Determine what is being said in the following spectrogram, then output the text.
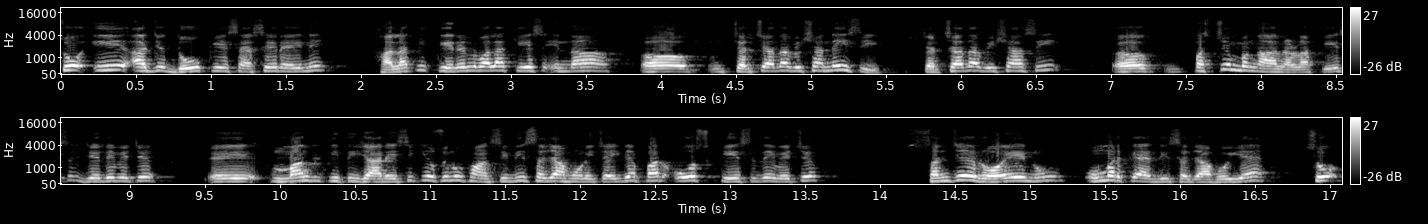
ਸੋ ਇਹ ਅੱਜ ਦੋ ਕੇਸ ਐਸੇ ਰਹੇ ਨੇ। ਹਾਲਾਂਕਿ ਕੇਰਲ ਵਾਲਾ ਕੇਸ ਇੰਨਾ ਚਰਚਾ ਦਾ ਵਿਸ਼ਾ ਨਹੀਂ ਸੀ। ਚਰਚਾ ਦਾ ਵਿਸ਼ਾ ਸੀ ਪੱਛਮ ਬੰਗਾਲ ਵਾਲਾ ਕੇਸ ਜਿਹਦੇ ਵਿੱਚ ਇਹ ਮੰਗ ਕੀਤੀ ਜਾ ਰਹੀ ਸੀ ਕਿ ਉਸ ਨੂੰ ਫਾਂਸੀ ਦੀ ਸਜ਼ਾ ਹੋਣੀ ਚਾਹੀਦੀ ਹੈ ਪਰ ਉਸ ਕੇਸ ਦੇ ਵਿੱਚ ਸੰਜੇ ਰੋਏ ਨੂੰ ਉਮਰ ਕੈਦ ਦੀ ਸਜ਼ਾ ਹੋਈ ਹੈ। ਸੋ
